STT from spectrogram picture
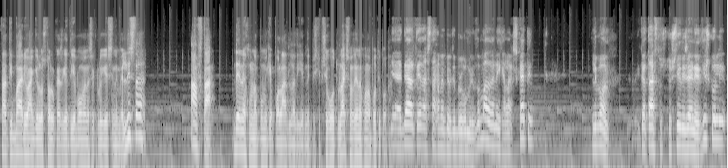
θα την πάρει ο Άγγελος Τόλκας γιατί οι επόμενες εκλογές είναι με λίστα. Αυτά. Δεν έχουμε να πούμε και πολλά δηλαδή για την επίσκεψη. Εγώ τουλάχιστον δεν έχω να πω τίποτα. Για την έδρα τα είχαμε πει την προηγούμενη εβδομάδα, δεν έχει αλλάξει κάτι. Λοιπόν, η κατάσταση του ΣΥΡΙΖΑ είναι δύσκολη.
